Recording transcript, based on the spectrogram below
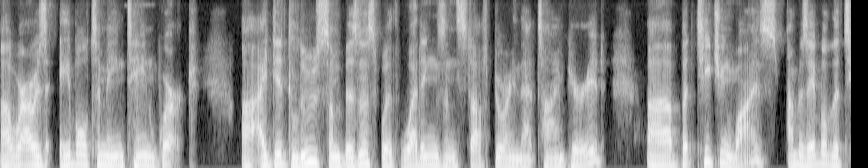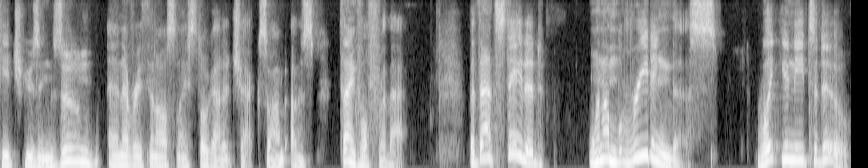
uh, where I was able to maintain work. Uh, I did lose some business with weddings and stuff during that time period, uh, but teaching wise, I was able to teach using Zoom and everything else, and I still got a check. So I'm, I was thankful for that. But that stated, when I'm reading this, what you need to do.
